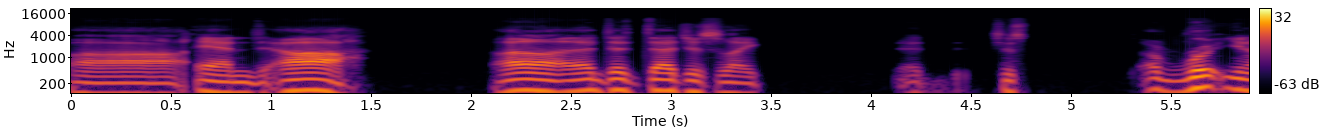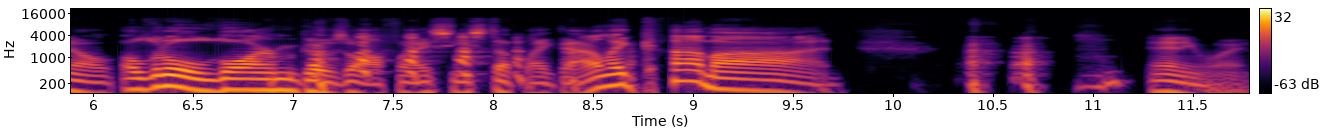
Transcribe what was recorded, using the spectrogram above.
Uh, and ah, uh, that, that just like, just a you know a little alarm goes off when I see stuff like that. I'm like, come on. anyway,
